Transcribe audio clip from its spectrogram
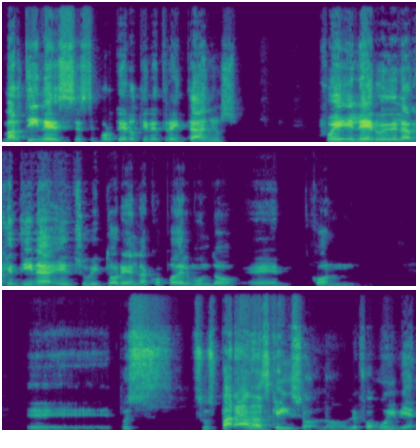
Martínez, este portero, tiene 30 años, fue el héroe de la Argentina en su victoria en la Copa del Mundo eh, con eh, pues sus paradas que hizo, ¿no? Le fue muy bien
